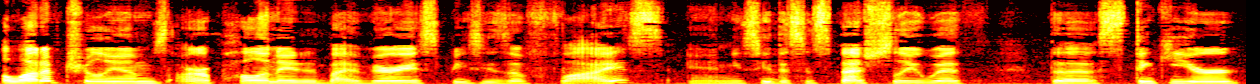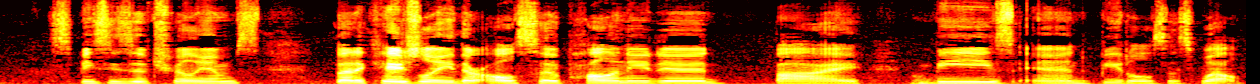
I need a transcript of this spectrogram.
A lot of trilliums are pollinated by various species of flies, and you see this especially with the stinkier species of trilliums, but occasionally they're also pollinated by bees and beetles as well.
